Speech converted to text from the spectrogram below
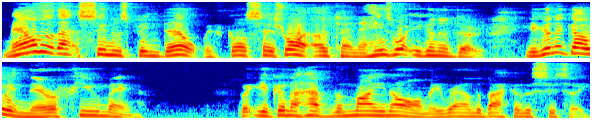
Now that that sin has been dealt with, God says, right, okay, now here's what you're going to do. You're going to go in there, a few men, but you're going to have the main army round the back of the city.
